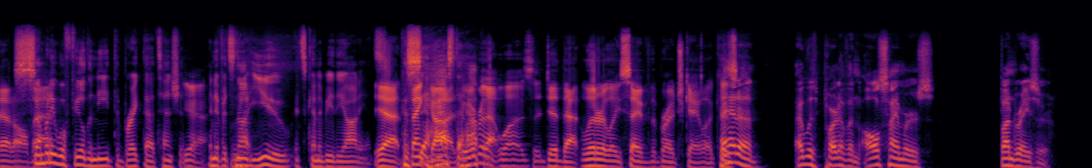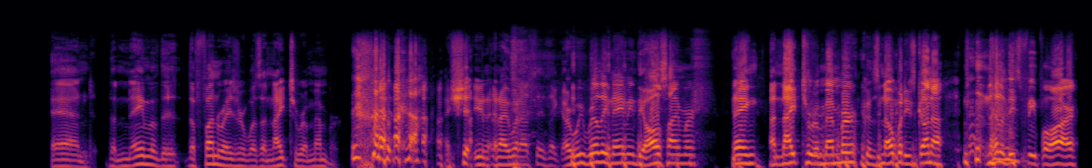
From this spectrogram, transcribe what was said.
at all Somebody that. will feel the need to break that tension. Yeah. And if it's not you, it's going to be the audience. Yeah, 'Cause thank it has God. to Whoever happen. that was that did that literally saved the Broach Gala. I 'cause- had a, I was part of an Alzheimer's fundraiser, and the name of the the fundraiser was a night to remember. oh god. I shit you, and I went outside. Like, are we really naming the Alzheimer thing a night to remember? Because nobody's gonna. None of these people are. In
